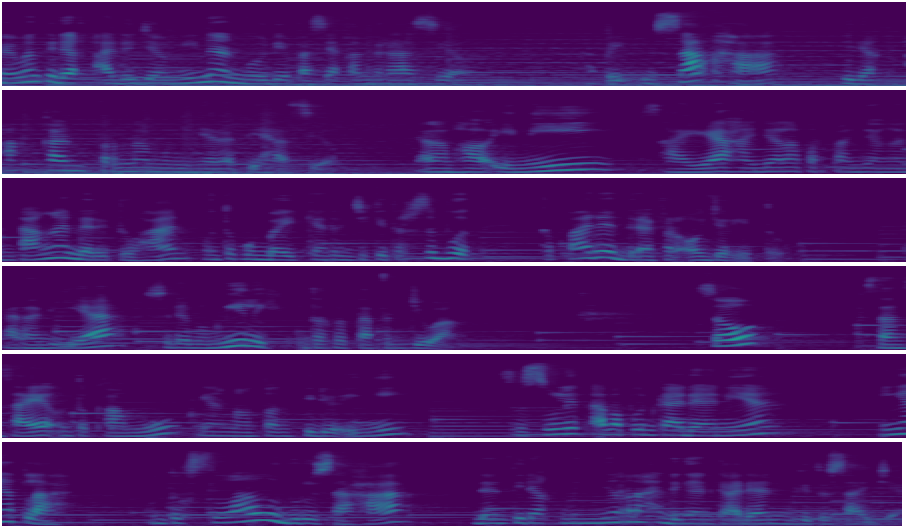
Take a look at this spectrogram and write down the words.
Memang tidak ada jaminan bahwa dia pasti akan berhasil, tapi usaha tidak akan pernah mengkhianati hasil. Dalam hal ini, saya hanyalah perpanjangan tangan dari Tuhan untuk membaikkan rezeki tersebut kepada driver ojol itu. Karena dia sudah memilih untuk tetap berjuang. So, Pesan saya untuk kamu yang nonton video ini, sesulit apa pun keadaannya, ingatlah untuk selalu berusaha dan tidak menyerah dengan keadaan begitu saja.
